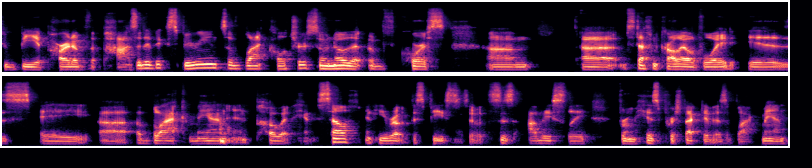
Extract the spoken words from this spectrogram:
to be a part of the positive experience of Black culture. So, know that, of course, um, uh, Stephen Carlisle Void is a, uh, a Black man and poet himself, and he wrote this piece. So this is obviously from his perspective as a Black man.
